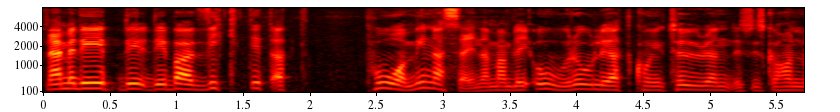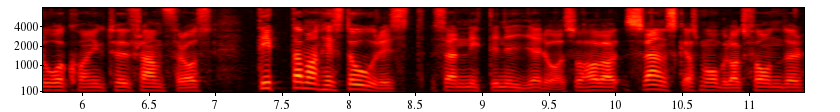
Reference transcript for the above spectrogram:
Nej, men det är, det, det är bara viktigt att påminna sig när man blir orolig att konjunkturen, vi ska ha en lågkonjunktur framför oss. Tittar man historiskt sedan 99 då, så har svenska småbolagsfonder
